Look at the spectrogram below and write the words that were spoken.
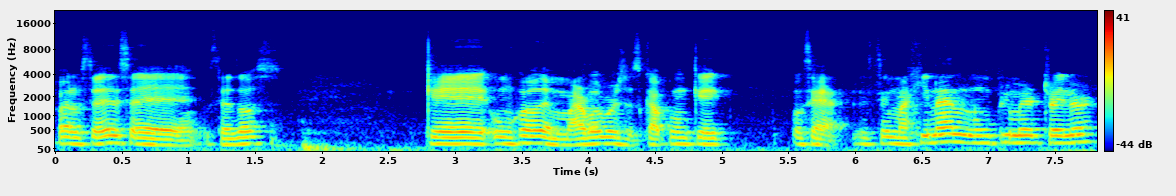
Para ustedes, eh, ustedes dos, que un juego de Marvel vs. Capcom que, o sea, ¿se imaginan un primer trailer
